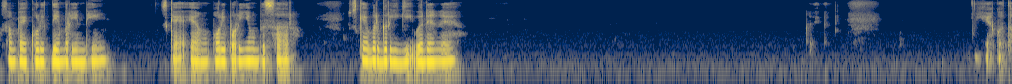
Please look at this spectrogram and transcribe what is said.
Sampai kulit dia merinding. Terus kayak yang pori-porinya membesar. Terus kayak bergerigi badannya. Iya, gue tahu.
